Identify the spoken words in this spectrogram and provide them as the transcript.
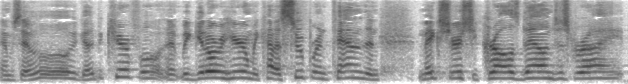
and we say, oh, oh we got to be careful. And we get over here and we kind of superintend and make sure she crawls down just right.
